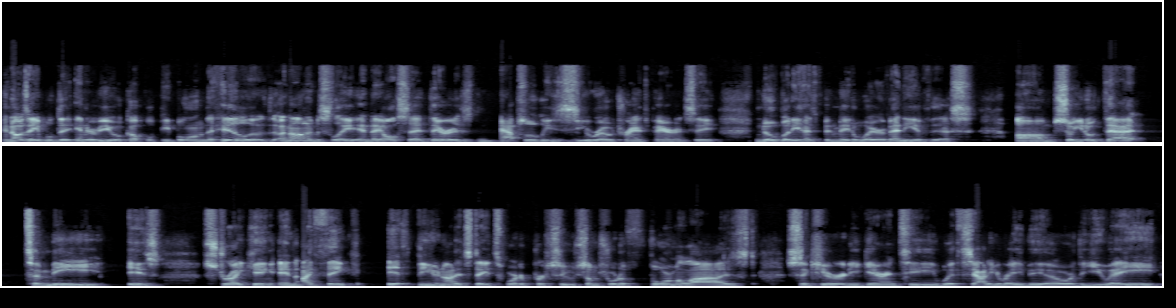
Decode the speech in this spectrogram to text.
And I was able to interview a couple of people on the Hill anonymously, and they all said there is absolutely zero transparency. Nobody has been made aware of any of this. Um, so, you know, that to me is striking. And I think if the United States were to pursue some sort of formalized security guarantee with Saudi Arabia or the UAE,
